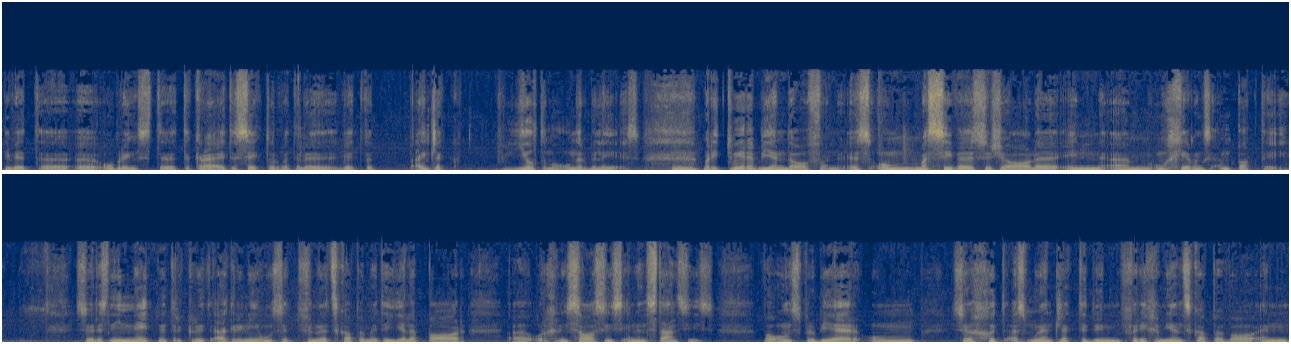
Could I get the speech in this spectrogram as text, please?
jy weet 'n uh, 'n uh, opbrengs te te kry uit 'n sektor wat hulle weet wat eintlik heeltemal onderbelê is. Hmm. Maar die tweede been daarvan is om massiewe sosiale en ehm um, omgewingsimpak te hê. So dis nie net met Recruit Agri nie, ons het vennootskappe met 'n hele paar uh organisasies en instansies waar ons probeer om so goed as moontlik te doen vir die gemeenskappe waarin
